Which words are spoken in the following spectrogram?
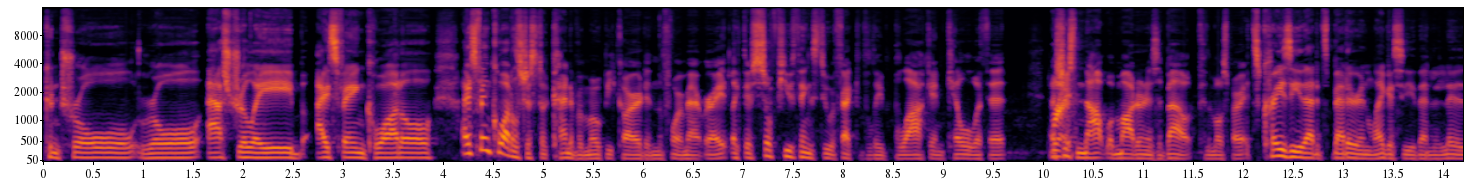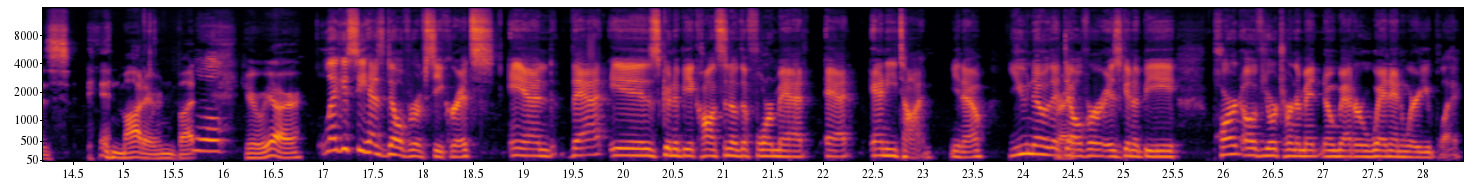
control role, Astrolabe, Icefang Coatl. Icefang is just a kind of a mopey card in the format, right? Like there's so few things to effectively block and kill with it. That's right. just not what modern is about for the most part. It's crazy that it's better in legacy than it is in modern, but well, here we are. Legacy has Delver of Secrets, and that is going to be a constant of the format at any time. You know, you know that right. Delver is going to be part of your tournament no matter when and where you play.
